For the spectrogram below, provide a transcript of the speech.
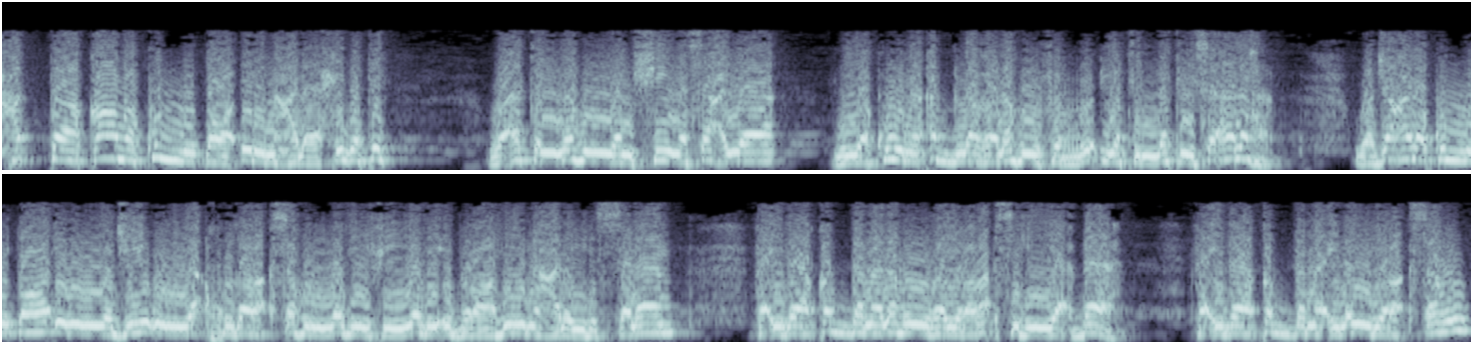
حتى قام كل طائر على حدته وأتينه يمشين سعيا ليكون أبلغ له في الرؤية التي سألها. وجعل كل طائر يجيء ليأخذ رأسه الذي في يد إبراهيم عليه السلام فإذا قدم له غير رأسه يأباه فإذا قدم إليه رأسه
